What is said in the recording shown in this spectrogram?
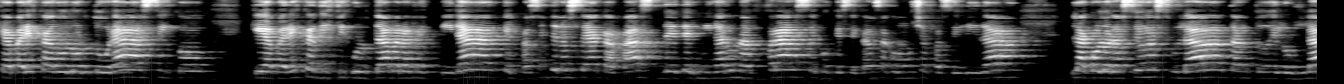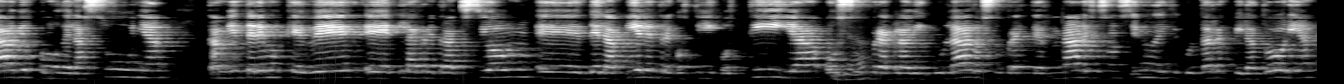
que aparezca dolor torácico, que aparezca dificultad para respirar, que el paciente no sea capaz de terminar una frase porque se cansa con mucha facilidad, la coloración azulada tanto de los labios como de las uñas, también tenemos que ver eh, la retracción eh, de la piel entre costilla y costilla, o supraclavicular o supraesternal, esos son signos de dificultad respiratoria.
